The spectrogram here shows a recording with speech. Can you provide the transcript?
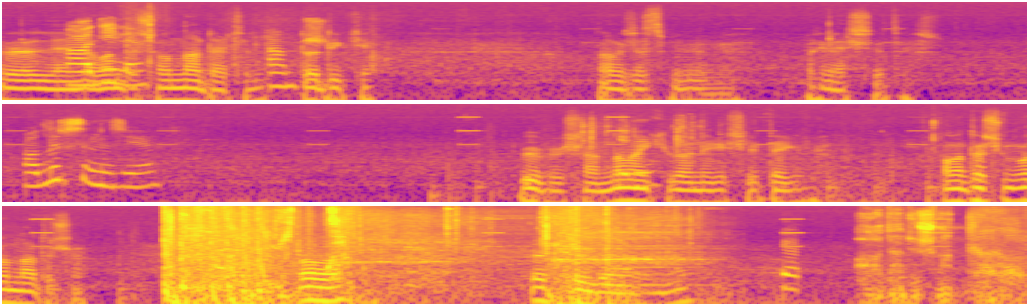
elinde ile. varmış. Onlar da. Almış. 4 2. Ne yapacağız bilmiyorum ya. Bak ilaçladılar. Alırsınız ya. Bir bir şu anda ama iki öne geçirdi gibi. Ama da çünkü onlar da şu an. Baba. Götürdü adamı.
